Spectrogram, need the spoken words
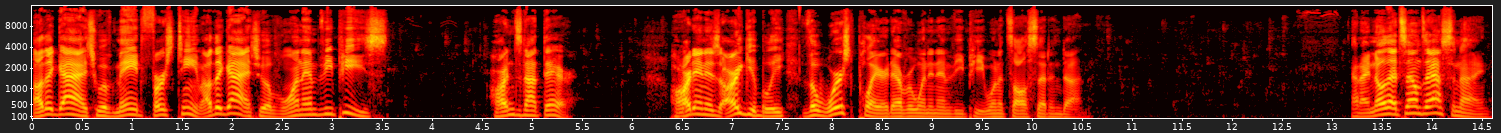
other guys who have made first team, other guys who have won MVPs, Harden's not there. Harden is arguably the worst player to ever win an MVP when it's all said and done. And I know that sounds asinine.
